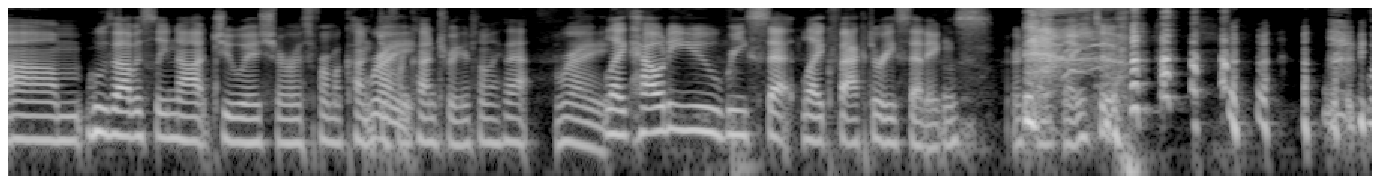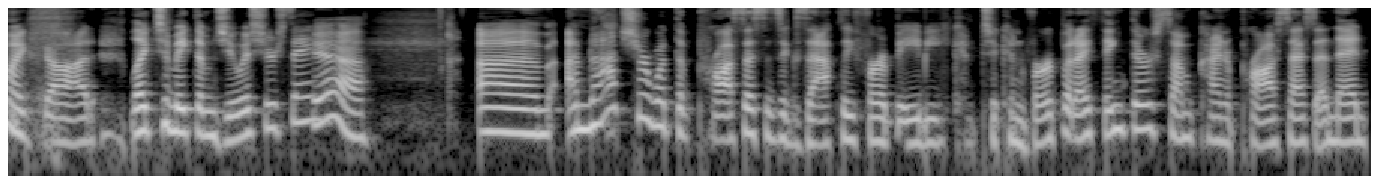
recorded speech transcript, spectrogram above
Um, who's obviously not Jewish or is from a con- different country or something like that. right. Like, how do you reset like factory settings or something to? oh my God. Like to make them Jewish, you're saying? yeah. Um, I'm not sure what the process is exactly for a baby c- to convert, but I think there's some kind of process. And then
